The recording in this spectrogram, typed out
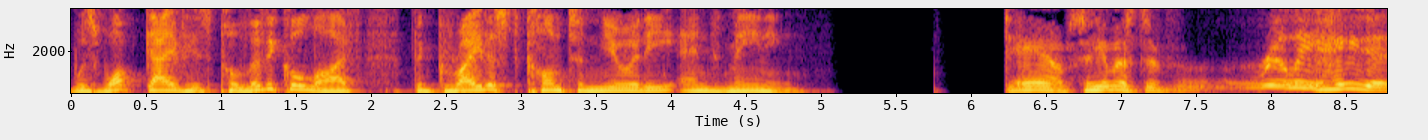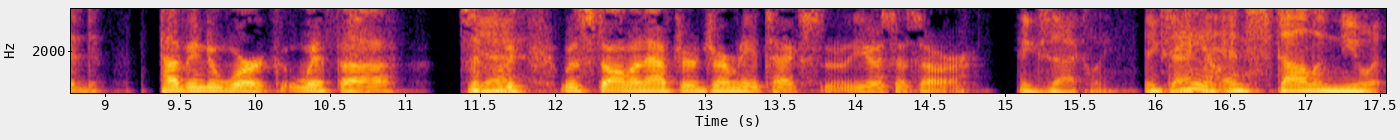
was what gave his political life the greatest continuity and meaning. Damn. So he must have really hated having to work with uh Yeah. with Stalin after Germany attacks the USSR. Exactly. Exactly. Damn. And Stalin knew it.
